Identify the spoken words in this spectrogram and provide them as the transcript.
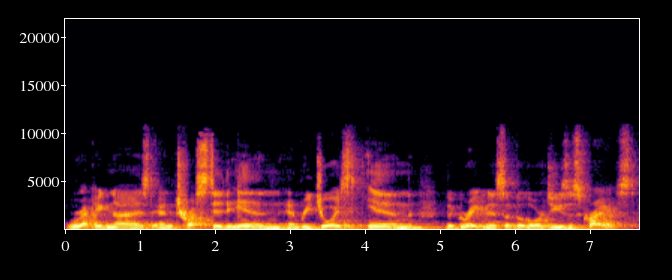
recognized, and trusted in and rejoiced in the greatness of the Lord Jesus Christ.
